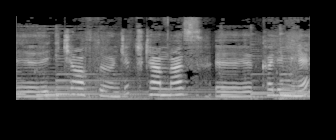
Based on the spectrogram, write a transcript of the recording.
e, iki hafta önce tükenmez e, kalemine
